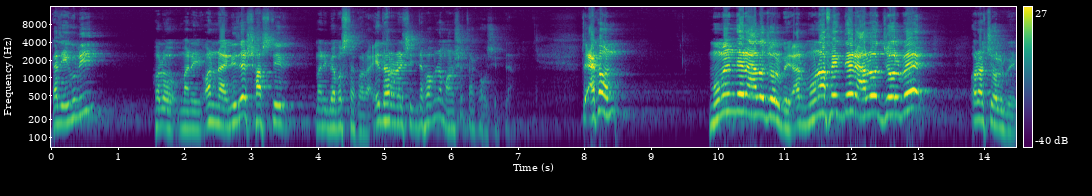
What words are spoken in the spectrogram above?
কাজে এগুলি হলো মানে অন্যায়, নিজের শাস্তির মানে ব্যবস্থা করা। এ ধরনের চিন্তা ভাবনা মানুষের থাকা উচিত না। তো এখন মোমেনদের আলো জ্বলবে আর মোনাফেকদের আলো জ্বলবে, ওরা চলবে।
